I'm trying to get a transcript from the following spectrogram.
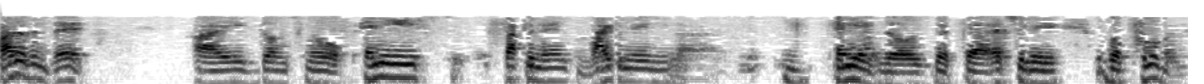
other than that, I don't know of any supplement, vitamin, uh, any of those that uh, actually were proven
